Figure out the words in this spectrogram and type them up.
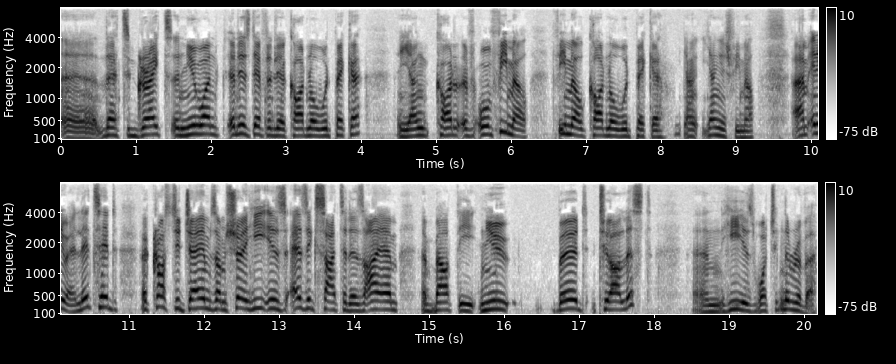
Uh, that's great. A new one. It is definitely a cardinal woodpecker. A young card or female, female cardinal woodpecker, young, youngish female. Um, anyway, let's head across to James. I'm sure he is as excited as I am about the new bird to our list, and he is watching the river.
